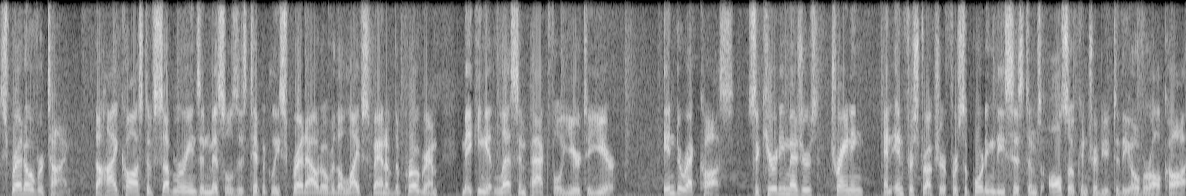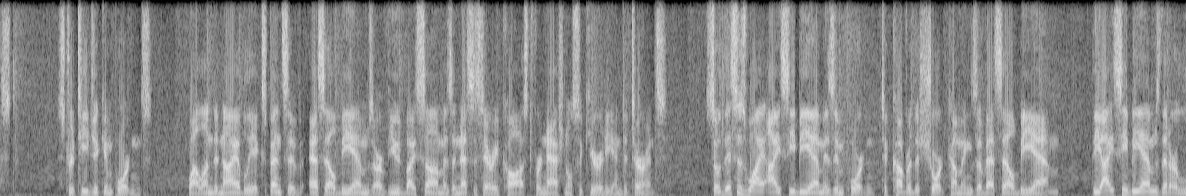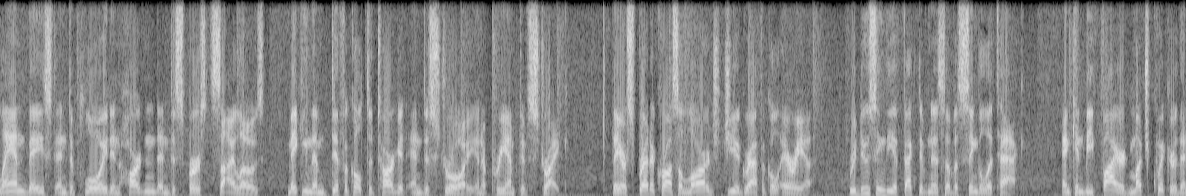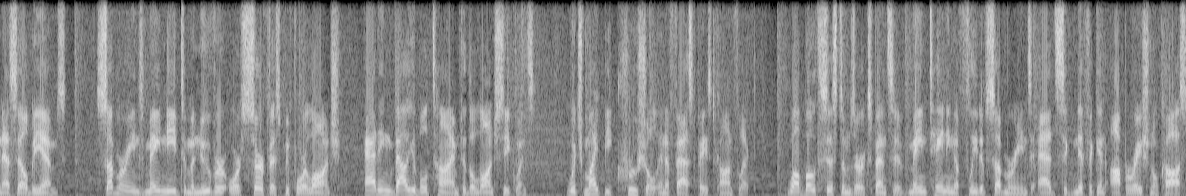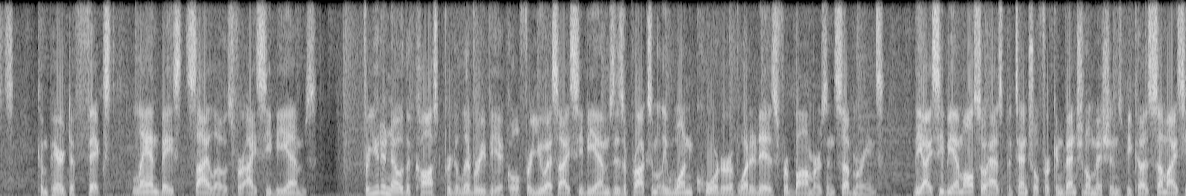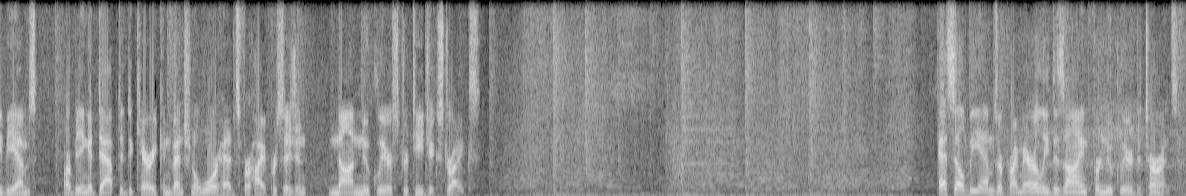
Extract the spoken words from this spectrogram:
Spread over time. The high cost of submarines and missiles is typically spread out over the lifespan of the program, making it less impactful year to year. Indirect costs, security measures, training, and infrastructure for supporting these systems also contribute to the overall cost. Strategic importance. While undeniably expensive, SLBMs are viewed by some as a necessary cost for national security and deterrence. So this is why ICBM is important to cover the shortcomings of SLBM. The ICBMs that are land-based and deployed in hardened and dispersed silos, making them difficult to target and destroy in a preemptive strike. They are spread across a large geographical area, reducing the effectiveness of a single attack, and can be fired much quicker than SLBMs. Submarines may need to maneuver or surface before launch, adding valuable time to the launch sequence, which might be crucial in a fast-paced conflict. While both systems are expensive, maintaining a fleet of submarines adds significant operational costs compared to fixed, land-based silos for ICBMs. For you to know the cost per delivery vehicle for US ICBMs is approximately one quarter of what it is for bombers and submarines. The ICBM also has potential for conventional missions because some ICBMs are being adapted to carry conventional warheads for high-precision, non-nuclear strategic strikes. SLBMs are primarily designed for nuclear deterrence.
